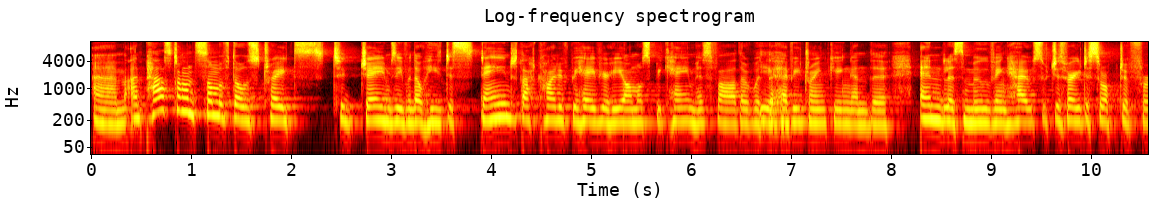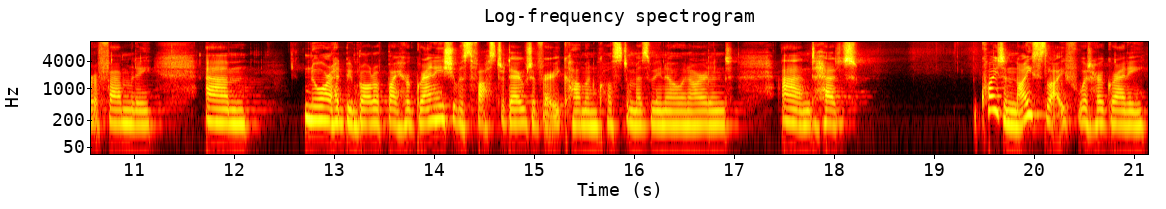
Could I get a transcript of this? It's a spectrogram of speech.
um, and passed on some of those traits to James, even though he disdained that kind of behaviour. He almost became his father with yeah. the heavy drinking and the endless moving house, which is very disruptive for a family. Um, Nora had been brought up by her granny. She was fostered out, a very common custom, as we know in Ireland, and had quite a nice life with her granny.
